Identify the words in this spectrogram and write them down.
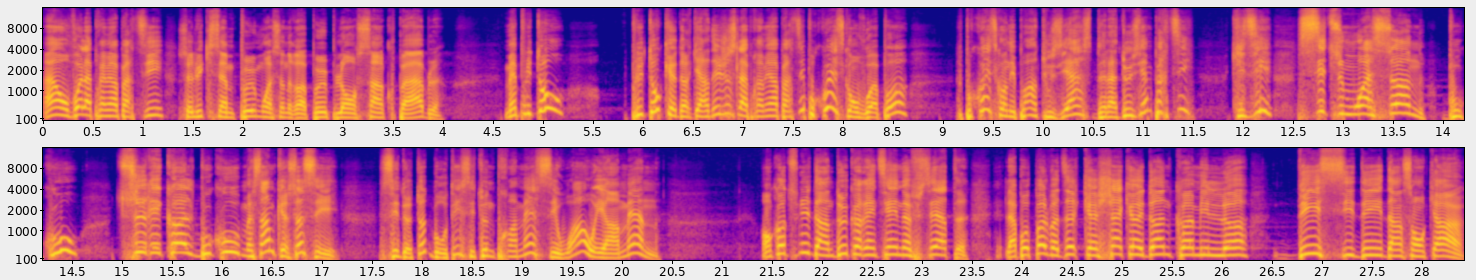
Hein, on voit la première partie, celui qui sème peu moissonnera peu, puis on sent coupable. Mais plutôt, plutôt que de regarder juste la première partie, pourquoi est-ce qu'on ne voit pas, pourquoi est-ce qu'on n'est pas enthousiaste de la deuxième partie qui dit, si tu moissonnes beaucoup, tu récoltes beaucoup? Il me semble que ça, c'est, c'est de toute beauté, c'est une promesse, c'est wow et amen. On continue dans 2 Corinthiens 9, 7. L'apôtre Paul va dire que chacun donne comme il l'a décidé dans son cœur,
